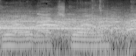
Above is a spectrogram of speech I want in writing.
grown, ex grown.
